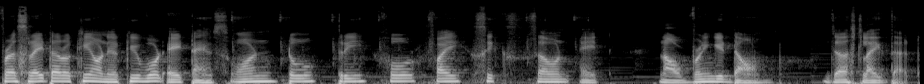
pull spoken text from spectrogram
Press right arrow key on your keyboard 8 times. 1, 2, 3, 4, 5, 6, 7, 8. Now bring it down. Just like that.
